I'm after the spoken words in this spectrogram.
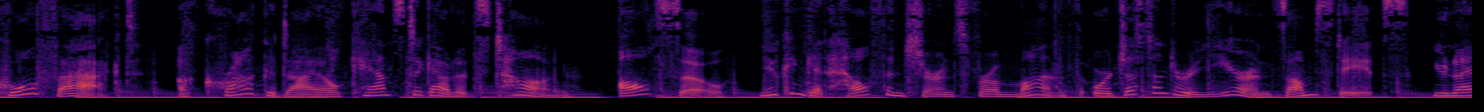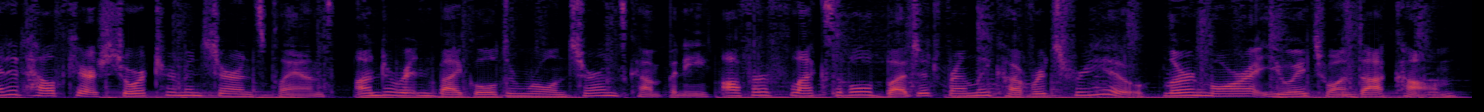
Cool fact a crocodile can't stick out its tongue. Also, you can get health insurance for a month or just under a year in some states. United Healthcare short term insurance plans, underwritten by Golden Rule Insurance Company, offer flexible, budget friendly coverage for you. Learn more at uh1.com.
